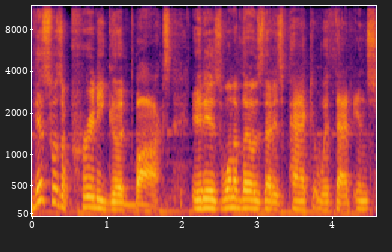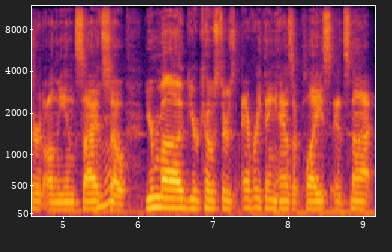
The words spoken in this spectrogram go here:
This was a pretty good box. It is one of those that is packed with that insert on the inside. Mm-hmm. So your mug, your coasters, everything has a place. It's not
